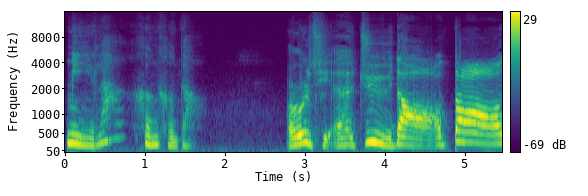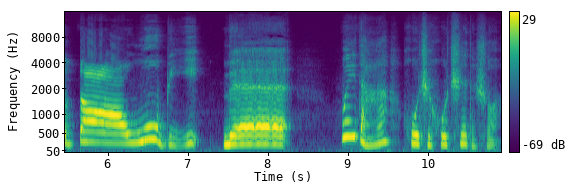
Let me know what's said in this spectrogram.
米拉哼哼道：“而且巨大大大无比。”咩？威达呼哧呼哧地说：“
